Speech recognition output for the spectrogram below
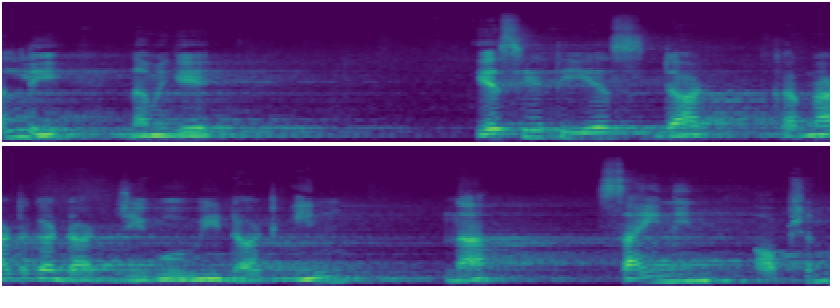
ಅಲ್ಲಿ ನಮಗೆ S A T S dot Karnataka dot G O V dot in sign in option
